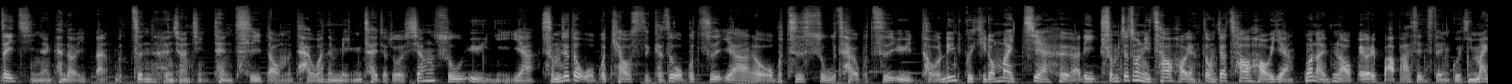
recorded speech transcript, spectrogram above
这一集呢，看到一半，我真的很想请 Ten 吃一道我们台湾的名菜，叫做香酥芋泥鸭。什么叫做我不挑食？可是我不吃鸭肉，我不吃蔬菜，我不吃芋头。你规气都卖价呵啊！你什么叫做你超好养？这种叫超好养。我哪天老爸我的爸爸先生规气卖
